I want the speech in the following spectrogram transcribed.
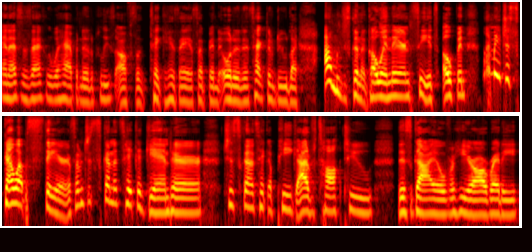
And that's exactly what happened to the police officer taking his ass up in or the detective dude, like, I'm just gonna go in there and see it's open. Let me just go upstairs. I'm just gonna take a gander, just gonna take a peek. I've talked to this guy over here already,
